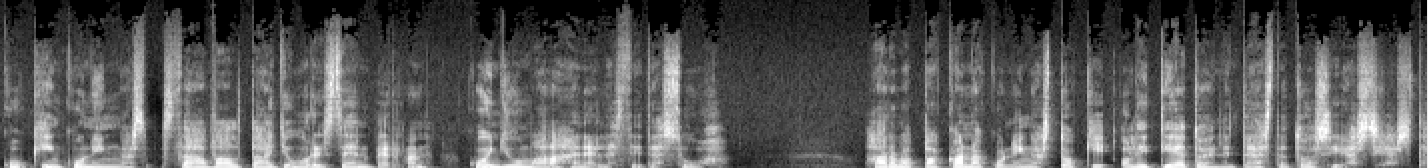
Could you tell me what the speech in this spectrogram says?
kukin kuningas saa valtaa juuri sen verran, kuin Jumala hänelle sitä suo. Harva pakanakuningas toki oli tietoinen tästä tosiasiasta.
